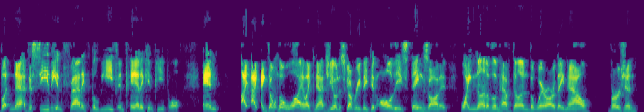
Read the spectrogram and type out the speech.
but now to see the emphatic belief and panic in people, and I, I, I don't know why, like Nat Geo and Discovery, they did all of these things on it. Why none of them have done the Where Are They Now version,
